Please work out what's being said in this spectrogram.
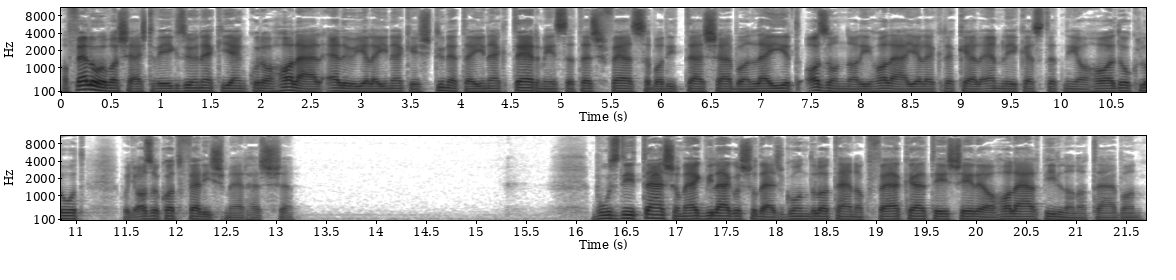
A felolvasást végzőnek ilyenkor a halál előjeleinek és tüneteinek természetes felszabadításában leírt azonnali haláljelekre kell emlékeztetni a haldoklót, hogy azokat felismerhesse. Buzdítás a megvilágosodás gondolatának felkeltésére a halál pillanatában.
